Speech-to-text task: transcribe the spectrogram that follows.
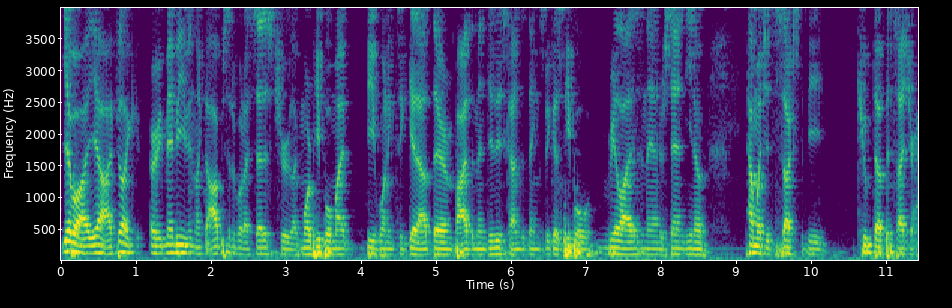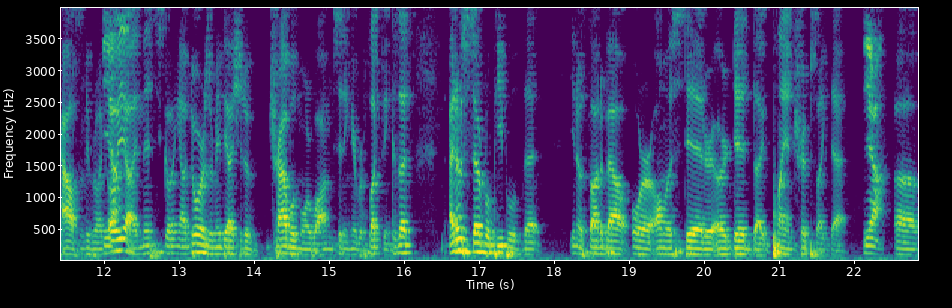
Yeah, well, I- yeah, I feel like, or maybe even like the opposite of what I said is true. Like more people might be wanting to get out there and buy them and do these kinds of things because people realize and they understand, you know, how much it sucks to be cooped up inside your house. And people are like, oh Yeah. yeah, I miss going outdoors, or maybe I should have traveled more while I'm sitting here reflecting. Because that's, I know several people that, you know, thought about or almost did or, or did like plan trips like that. Yeah, Uh,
